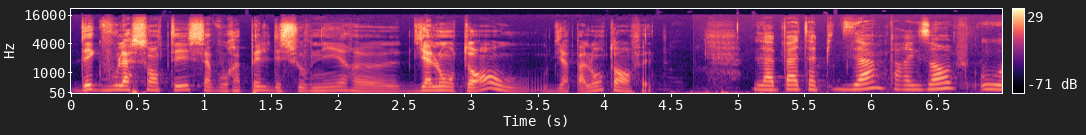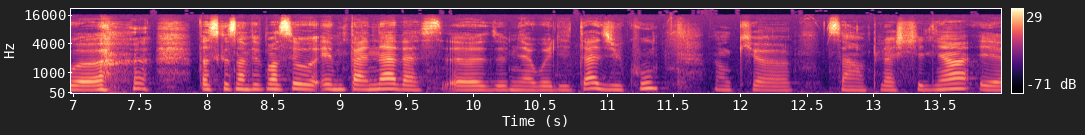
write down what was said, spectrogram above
dès que vous la sentez, ça vous rappelle des souvenirs euh, d'il y a longtemps ou d'il n'y a pas longtemps en fait? La pâte à pizza, par exemple, ou euh, parce que ça me fait penser aux empanadas de mi abuelita, du coup. Donc, c'est un plat chilien et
